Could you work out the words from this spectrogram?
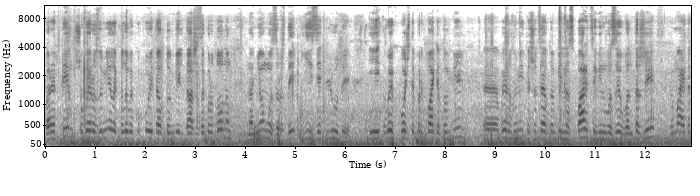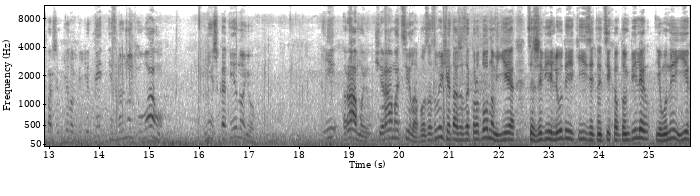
Перед тим, щоб ви розуміли, коли ви купуєте автомобіль навіть за кордоном, на ньому завжди їздять люди. І ви хочете придбати автомобіль, ви розумієте, що це автомобіль на спарці, він возив вантажі. Ви маєте першим ділом підійти і звернути увагу між кабіною і рамою, чи рама ціла. Бо зазвичай навіть за кордоном є це живі люди, які їздять на цих автомобілях, і вони їх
